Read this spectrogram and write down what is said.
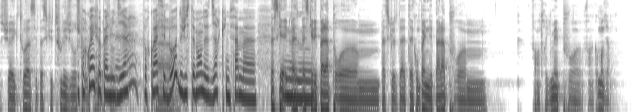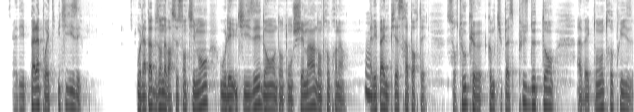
je suis avec toi, c'est parce que tous les jours. Je Pourquoi il faut pas lui dire. Pourquoi C'est Euh, beau de, justement de se dire qu'une femme. euh, Parce qu'elle nous- parce, parce qu'elle est pas là pour. euh, parce que ta, ta compagne n'est pas là pour. euh, enfin, entre guillemets, pour. euh, Enfin, comment dire Elle n'est pas là pour être utilisée. On n'a pas besoin d'avoir ce sentiment où elle est utilisée dans, dans ton schéma d'entrepreneur. Mm. Elle n'est pas une pièce rapportée. Surtout que, comme tu passes plus de temps avec ton entreprise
